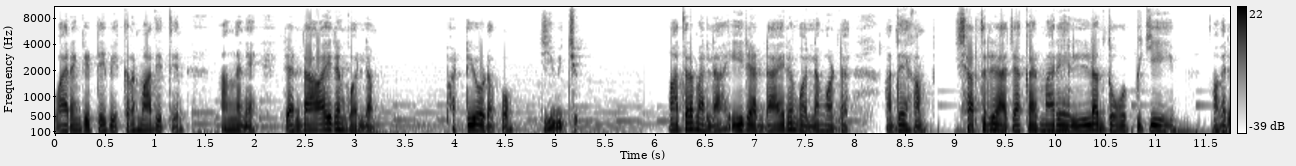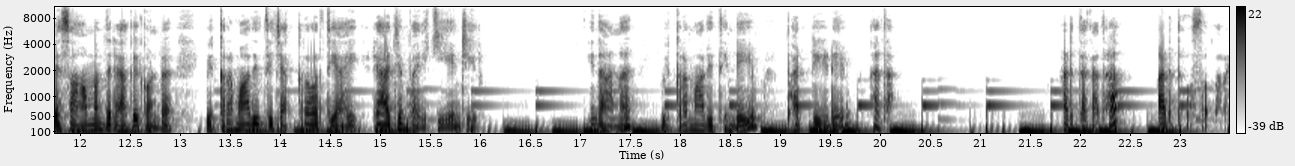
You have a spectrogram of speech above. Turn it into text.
വരം കിട്ടിയ വിക്രമാദിത്യൻ അങ്ങനെ രണ്ടായിരം കൊല്ലം പട്ടിയോടൊപ്പം ജീവിച്ചു. മാത്രമല്ല ഈ രണ്ടായിരം കൊല്ലം കൊണ്ട് അദ്ദേഹം ശത്രു രാജാക്കന്മാരെ എല്ലാം തോൽപ്പിക്കുകയും അവരെ സാമന്തരാക്കിക്കൊണ്ട് വിക്രമാദിത്യ ചക്രവർത്തിയായി രാജ്യം ഭരിക്കുകയും ചെയ്തു. ഇതാണ് വിക്രമാദിത്യന്റെയും ഭട്ടിയുടെയും കഥ. അടുത്ത കഥ അടുത്ത ദിവസം പറയാം.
